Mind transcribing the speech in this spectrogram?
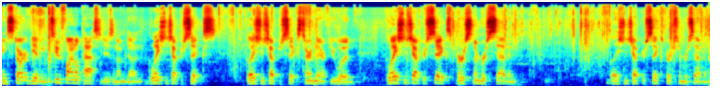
and start giving. Two final passages, and I'm done. Galatians chapter 6. Galatians chapter 6. Turn there if you would. Galatians chapter 6, verse number 7. Galatians chapter 6, verse number 7.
